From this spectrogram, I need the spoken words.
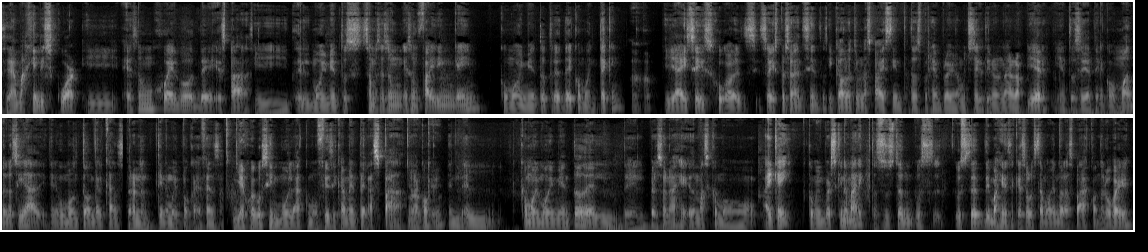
se llama Hellish Quark y es un juego de espadas y el movimiento es, es, un, es un fighting game con movimiento 3D como en Tekken. Y hay seis jugadores, seis personas distintos y cada uno tiene una espada distinta. Entonces, por ejemplo, hay una muchacha que tiene una rapier y entonces ella tiene como más velocidad y tiene un montón de alcance, pero no, tiene muy poca defensa. Y el juego simula como físicamente la espada. el, como el movimiento del, del personaje es más como IK, como Inverse Kinematic. Entonces usted, pues, usted imagínese que solo está moviendo la espada cuando lo juegue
